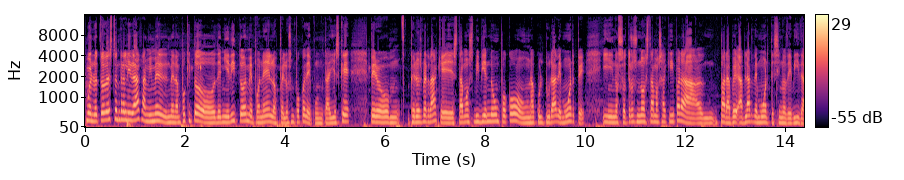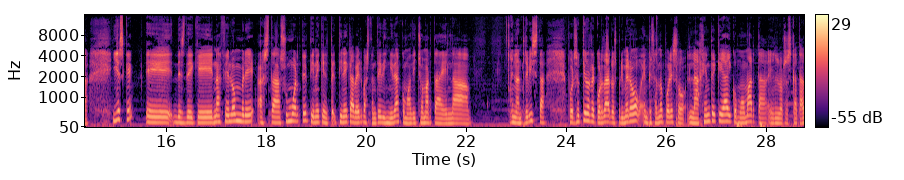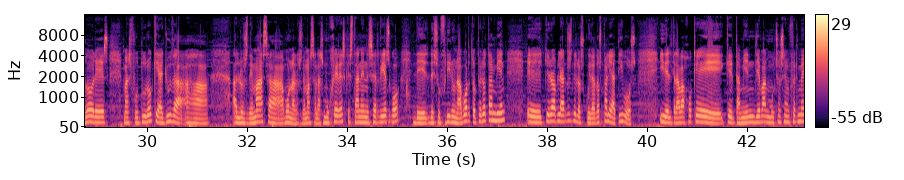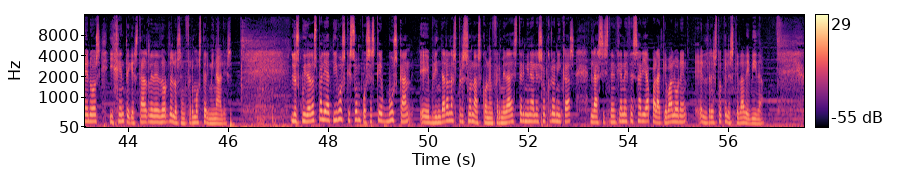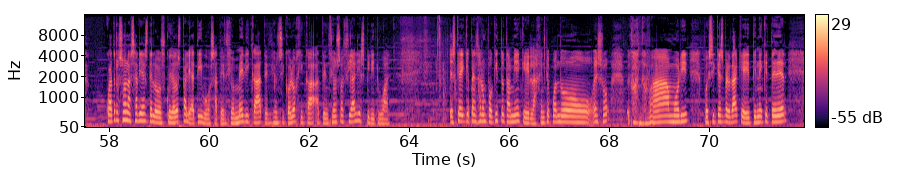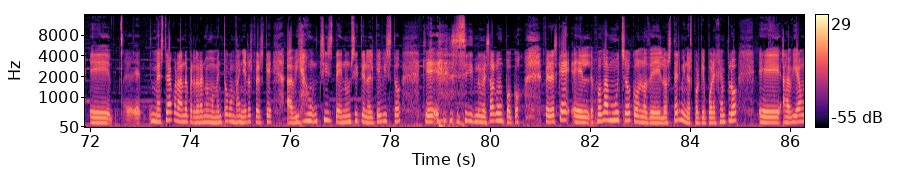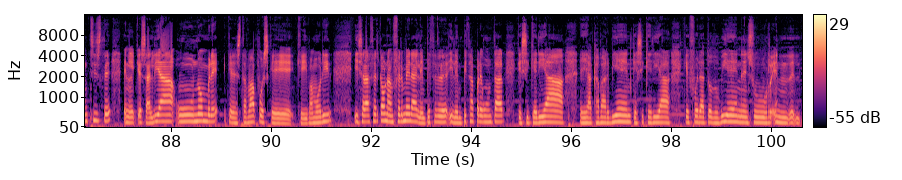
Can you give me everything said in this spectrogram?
Bueno, todo esto en realidad a mí me, me da un poquito de miedito y me pone los pelos un poco de punta. Y es que, pero, pero es verdad que estamos viviendo un poco una cultura de muerte y nosotros no estamos aquí para, para hablar de muerte, sino de vida. Y es que eh, desde que nace el hombre hasta su muerte tiene que, tiene que haber bastante dignidad, como ha dicho Marta en la en la entrevista. Por eso quiero recordaros, primero, empezando por eso, la gente que hay como Marta en los rescatadores, más futuro, que ayuda a, a los demás, a, bueno, a los demás, a las mujeres que están en ese riesgo de, de sufrir un aborto. Pero también eh, quiero hablaros de los cuidados paliativos y del trabajo que, que también llevan muchos enfermeros y gente que está alrededor de los enfermos terminales. Los cuidados paliativos que son, pues es que buscan eh, brindar a las personas con enfermedades terminales o crónicas la asistencia necesaria para que valoren el resto que les queda de vida. Cuatro son las áreas de los cuidados paliativos, atención médica, atención psicológica, atención social y espiritual. Es que hay que pensar un poquito también que la gente cuando eso, cuando va a morir, pues sí que es verdad que tiene que tener... eh, eh, me estoy acordando, perdonadme un momento compañeros, pero es que había un chiste en un sitio en el que he visto que sí, me salgo un poco, pero es que el, juegan mucho con lo de los términos, porque por ejemplo eh, había un chiste en el que salía un hombre que estaba pues que, que iba a morir y se le acerca una enfermera y le empieza, y le empieza a preguntar que si quería eh, acabar bien, que si quería que fuera todo bien en su... en-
